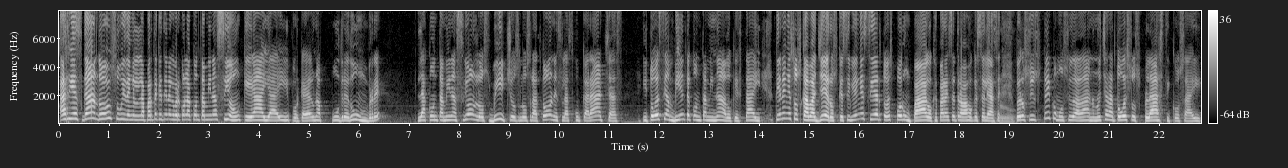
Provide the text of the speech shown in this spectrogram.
arriesgando su vida en la parte que tiene que ver con la contaminación que hay ahí, porque hay una pudredumbre, la contaminación, los bichos, los ratones, las cucarachas y todo ese ambiente contaminado que está ahí. Tienen esos caballeros que si bien es cierto es por un pago, que para ese trabajo que se le hace, pero- pero si usted como ciudadano no echará todos esos plásticos ahí,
